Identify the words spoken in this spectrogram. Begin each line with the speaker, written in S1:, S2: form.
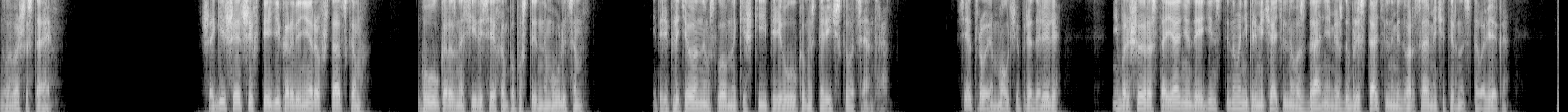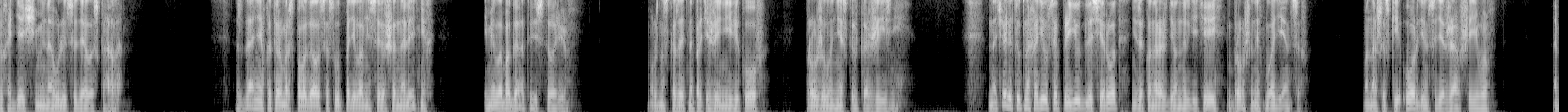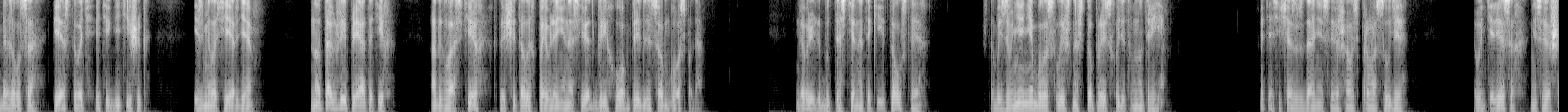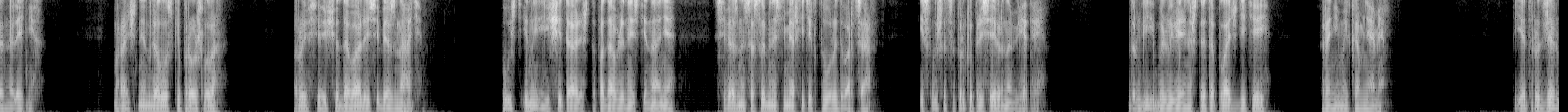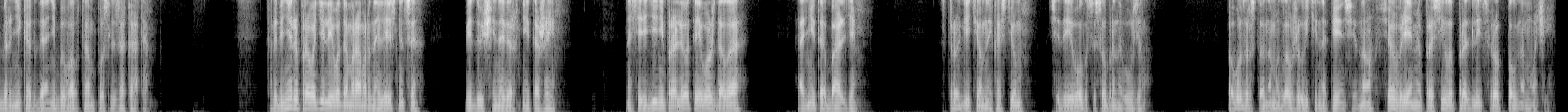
S1: Глава шестая. Шаги шедших впереди карабинеров в штатском гулко разносились эхом по пустынным улицам и переплетенным, словно кишки, переулкам исторического центра. Все трое молча преодолели небольшое расстояние до единственного непримечательного здания между блистательными дворцами XIV века, выходящими на улицу Делла Скала. Здание, в котором располагался суд по делам несовершеннолетних, имело богатую историю. Можно сказать, на протяжении веков прожило несколько жизней. Вначале тут находился приют для сирот, незаконнорожденных детей, брошенных младенцев. Монашеский орден, содержавший его, обязывался пестовать этих детишек из милосердия, но также и прятать их от глаз тех, кто считал их появление на свет грехом перед лицом Господа. Говорили, будто стены такие толстые, чтобы извне не было слышно, что происходит внутри. Хотя сейчас в здании совершалось правосудие в интересах несовершеннолетних. Мрачные отголоски прошлого порой все еще давали себе знать. Пусть иные считали, что подавленные стенания связаны с особенностями архитектуры дворца — и слышится только при северном ветре. Другие были уверены, что это плач детей, хранимый камнями. Пьетро Джербер никогда не бывал там после заката. Карабинеры проводили его до мраморной лестницы, ведущей на верхние этажи. На середине пролета его ждала Анита Бальди. Строгий темный костюм, седые волосы собраны в узел. По возрасту она могла уже уйти на пенсию, но все время просила продлить срок полномочий.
